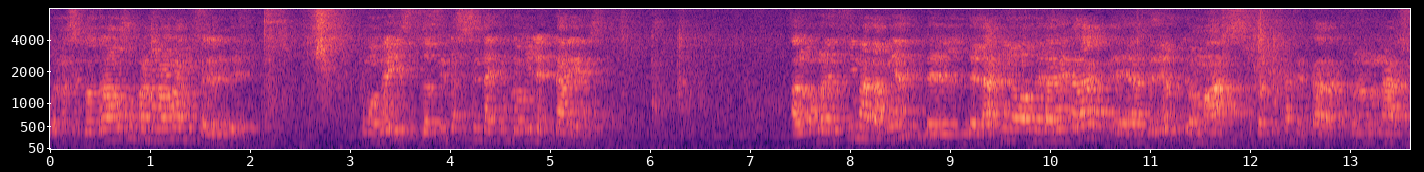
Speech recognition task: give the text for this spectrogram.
Pues nos encontramos un panorama diferente. Como veis, 265.000 hectáreas. Algo por encima también del, año de la década eh, anterior, pero más superficie afectada, que fueron unas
